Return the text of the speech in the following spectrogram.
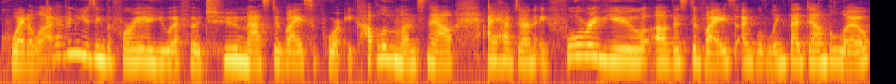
quite a lot. I've been using the Foreo UFO 2 mask device for a couple of months now. I have done a full review of this device. I will link that down below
